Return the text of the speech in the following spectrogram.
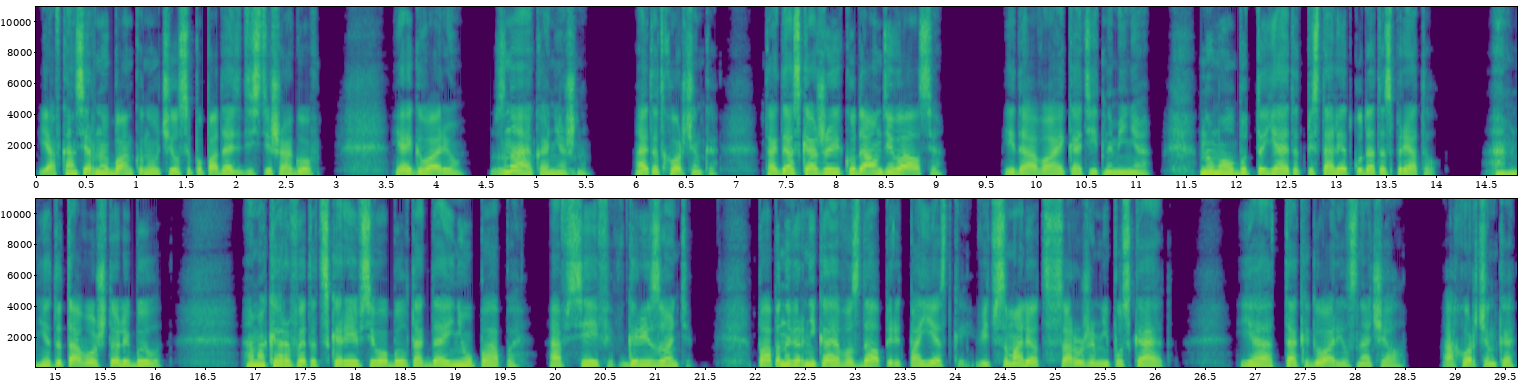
Я в консервную банку научился попадать с десяти шагов. Я и говорю, знаю, конечно. А этот Хорченко, тогда скажи, куда он девался? И давай катить на меня. Ну, мол, будто я этот пистолет куда-то спрятал. А мне до того, что ли, было. А Макаров этот, скорее всего, был тогда и не у папы, а в сейфе, в горизонте. Папа наверняка его сдал перед поездкой, ведь в самолет с оружием не пускают. Я так и говорил сначала. А Хорченко,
